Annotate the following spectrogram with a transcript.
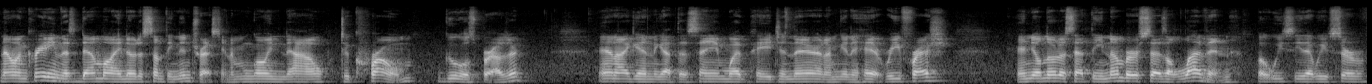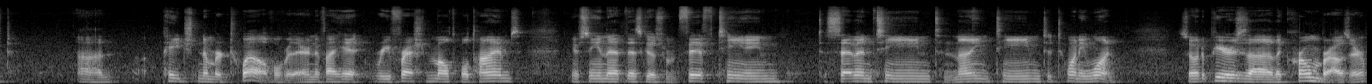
Now in creating this demo, I noticed something interesting. I'm going now to Chrome, Google's browser. And I again got the same web page in there, and I'm going to hit refresh. And you'll notice that the number says 11, but we see that we've served uh, page number 12 over there. And if I hit refresh multiple times, you're seeing that this goes from 15 to 17 to 19 to 21. So it appears uh, the Chrome browser,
